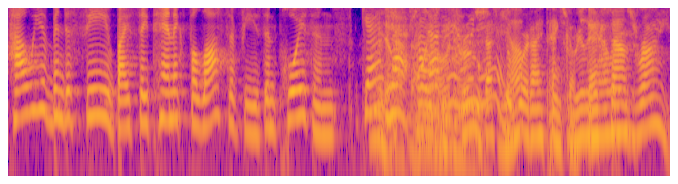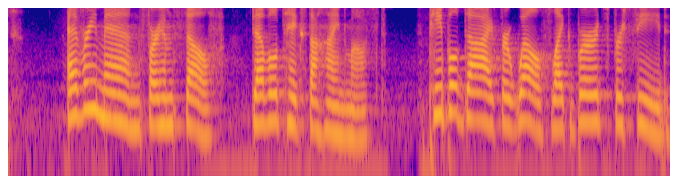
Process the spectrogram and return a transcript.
how we have been deceived by satanic philosophies and poisons. Yes, yes that's, that's true. That's the word I think of. Really that sounds right. Every man for himself, devil takes the hindmost. People die for wealth like birds for seed.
